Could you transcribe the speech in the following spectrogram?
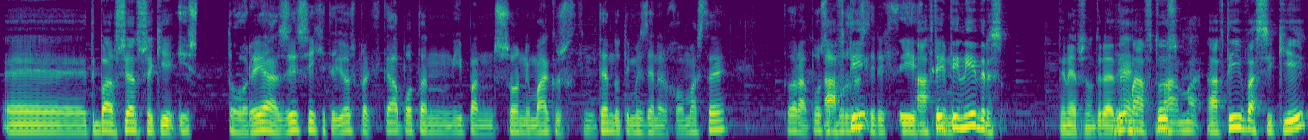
ε, την παρουσία τους εκεί. Η ιστορία ζήσει έχει τελειώσει πρακτικά από όταν είπαν Sony, Microsoft και Nintendo ότι εμείς δεν ερχόμαστε. Τώρα πώς θα μπορούσε να στηριχθεί Αυτή την ίδρυσε την ε3. Δηλαδή ναι, με αυτούς, μα, αυτοί οι βασικοί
